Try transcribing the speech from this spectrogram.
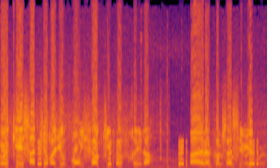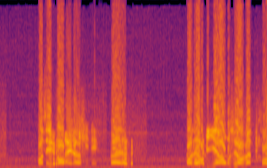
Ok, ceinture radio. Bon, il fait un petit peu frais, là. Voilà, Ouais, comme ça, c'est mieux. ouais. On n'est pas en piquiné. Voilà. On l'a remis à 11h23.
